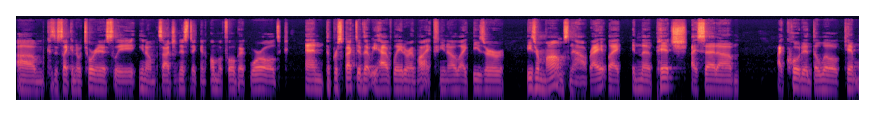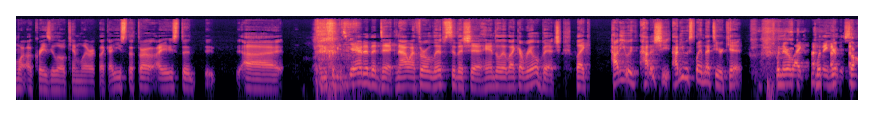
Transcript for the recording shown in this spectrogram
um, because it's like a notoriously you know misogynistic and homophobic world and the perspective that we have later in life you know like these are these are moms now right like in the pitch i said um i quoted the little kim a crazy little kim lyric like i used to throw i used to uh I used to be scared of the dick. Now I throw lips to the shit. Handle it like a real bitch. Like, how do you how does she how do you explain that to your kid when they're like when they hear the song?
